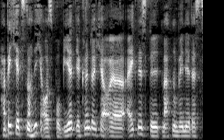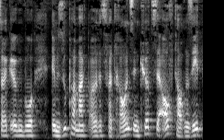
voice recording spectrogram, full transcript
Habe ich jetzt noch nicht ausprobiert. Ihr könnt euch ja euer eigenes Bild machen, wenn ihr das Zeug irgendwo im Supermarkt eures Vertrauens in Kürze auftauchen seht.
